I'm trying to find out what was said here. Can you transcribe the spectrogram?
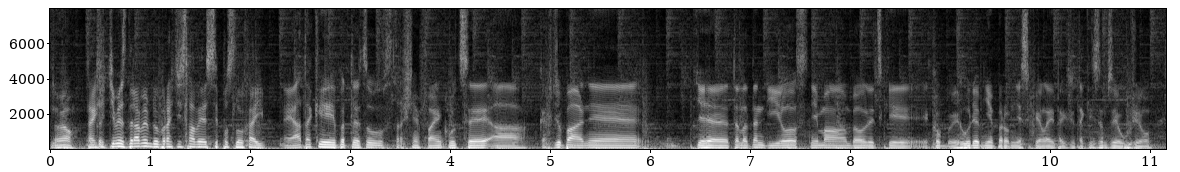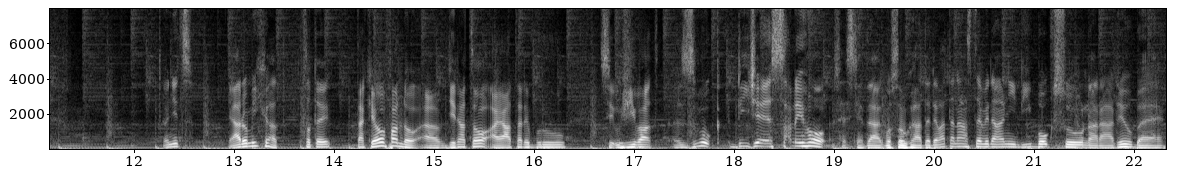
No jo, Takže tím je zdravím do Bratislavy, jestli poslouchají. Já taky, protože jsou strašně fajn kluci a každopádně tě, tenhle ten díl s nima byl vždycky jako hudebně pro mě skvělý, takže taky jsem si ho užil. No nic, já jdu míchat. Co ty? Tak jo, Fando, eh, jdi na to a já tady budu si užívat zvuk DJ Sunnyho. Přesně tak, posloucháte 19. vydání D-Boxu na rádiu B.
